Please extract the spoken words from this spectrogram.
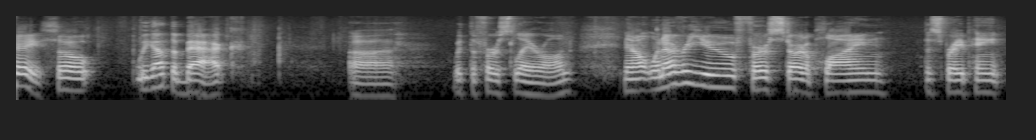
Okay, so we got the back uh, with the first layer on. Now, whenever you first start applying the spray paint,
